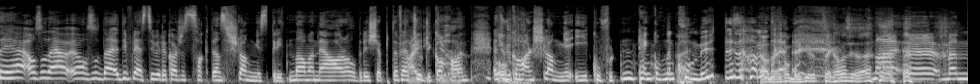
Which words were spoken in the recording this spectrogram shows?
det, altså, det, altså, det, De fleste ville kanskje sagt den slangespriten, da, men jeg har aldri kjøpt det. For jeg turte ikke, ikke ikke ha en slange i kofferten. Tenk om den kom ut! liksom. Ja, Den kommer ikke ut, det kan jeg si det. Nei, øh, men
